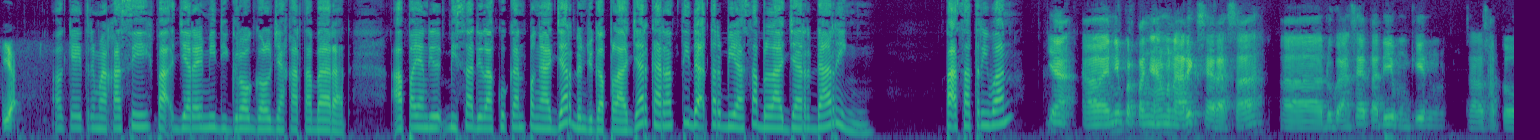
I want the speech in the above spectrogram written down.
Ya. Oke, terima kasih Pak Jeremy di Grogol, Jakarta Barat. Apa yang di, bisa dilakukan pengajar dan juga pelajar karena tidak terbiasa belajar daring? Pak Satriwan? Ya, uh, ini pertanyaan menarik saya rasa. Uh, dugaan saya tadi mungkin salah satu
